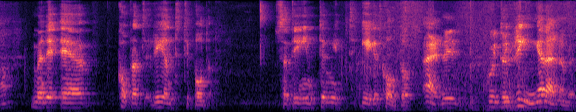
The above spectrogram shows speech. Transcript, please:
Ja. Men det är kopplat rent till podden. Så det är inte mitt eget konto. Nej, det går inte att ringa det här numret.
